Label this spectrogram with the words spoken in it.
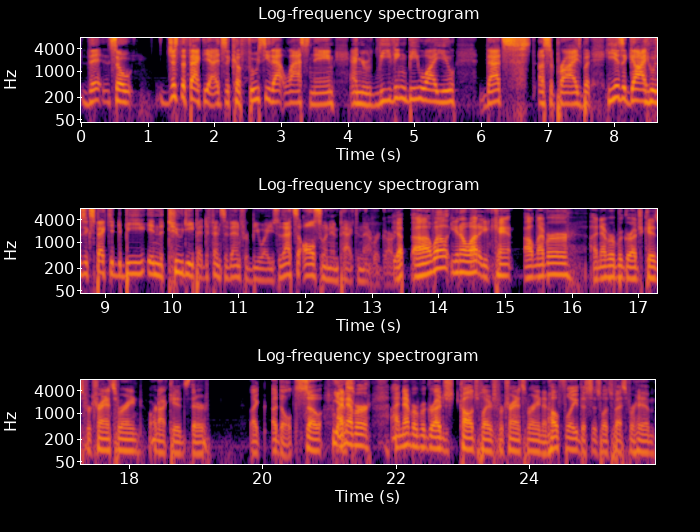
the, so just the fact, yeah, it's a Kaufusi that last name, and you're leaving BYU. That's a surprise, but he is a guy who's expected to be in the two deep at defensive end for BYU, so that's also an impact in that regard. Yep. Uh, well, you know what? You can't. I'll never. I never begrudge kids for transferring, or not kids. They're like adults. So yes. I never. I never begrudge college players for transferring, and hopefully this is what's best for him.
